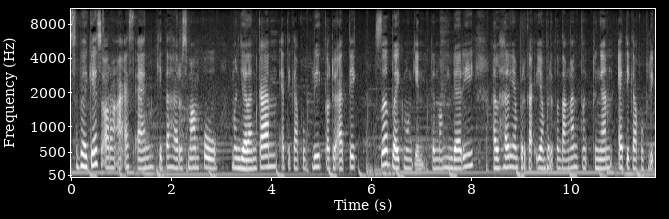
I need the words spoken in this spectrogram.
sebagai seorang ASN, kita harus mampu menjalankan etika publik, kode etik sebaik mungkin dan menghindari hal-hal yang, yang bertentangan dengan etika publik.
